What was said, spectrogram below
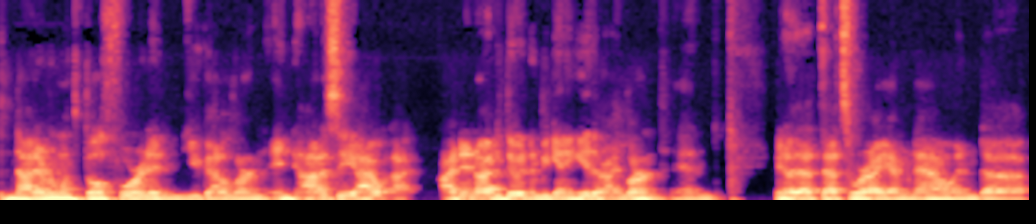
not everyone's built for it, and you got to learn. And honestly, I, I, I didn't know how to do it in the beginning either. I learned, and you know that that's where I am now. And uh,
